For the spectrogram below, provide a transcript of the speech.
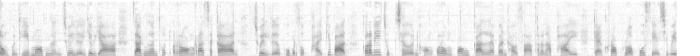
ลงพื้นที่มอบเงินช่วยเหลือเยียวยา จากเงินทดลองราชการ ช่วยเหลือผู้ประสบภัยพิบัติ กรณีฉุกเฉินของกรมป้องกัน และบรรเทาสาธารณภัย แก่ครอบครัวผู้เสียชีวิต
